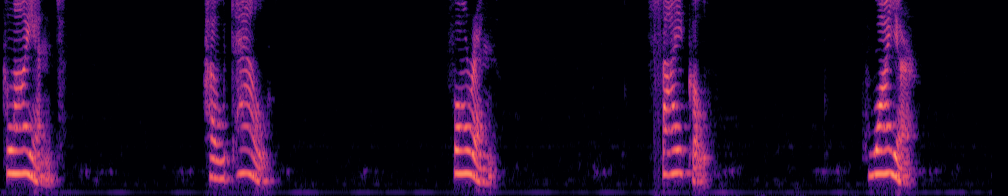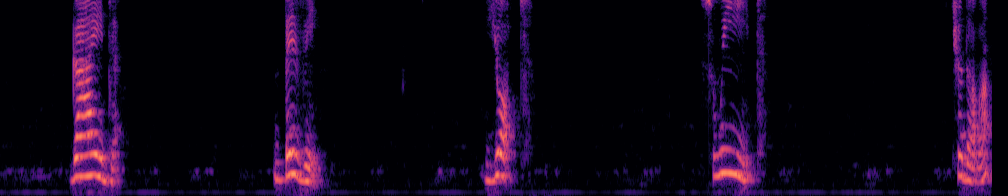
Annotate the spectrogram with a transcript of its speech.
Client. Hotel. Foreign. Cycle. Choir. Guide. Busy. Yacht. Sweet. Чудово.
